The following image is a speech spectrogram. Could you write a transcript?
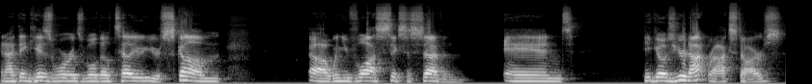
And I think his words will, they'll tell you you're scum uh, when you've lost six or seven. And he goes, You're not rock stars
